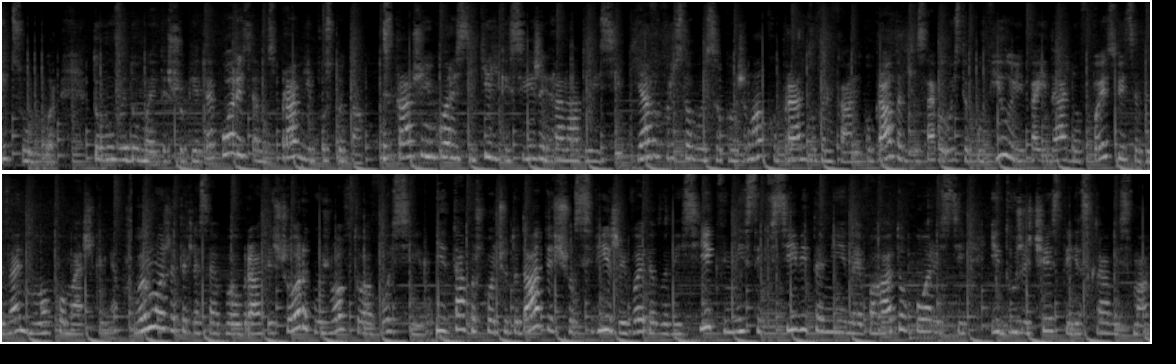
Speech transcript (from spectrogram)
і цукор. Тому ви думаєте, що п'єте користь, а насправді пустота. Справжньої користі тільки свіжий гранатовий сік. Я використовую соковижималку бренду Венкан. Обрала для себе ось таку білу, яка ідеально вписується в дизайн мого помешкання. Ви можете для себе обрати чорну, жовту або сіру. І також хочу додати, що свіжий видавлений сік він містить всі вітаміни, багато користі і дуже чистий яскравий wie ich es mag.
